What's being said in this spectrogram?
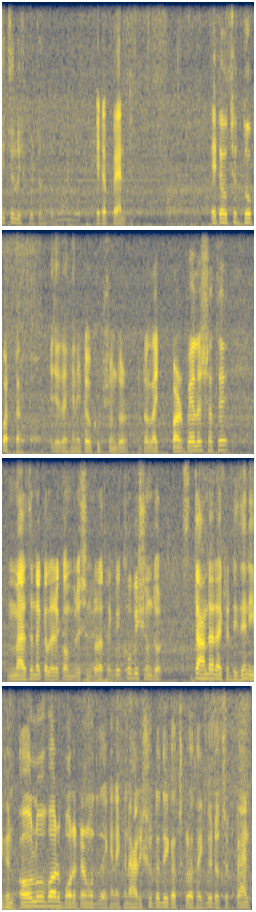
ছিচল্লিশ পর্যন্ত। এটা প্যান্ট। এটা হচ্ছে দোপাট্টা। এই যে দেখেন, এটাও খুব সুন্দর। এটা লাইট পার্পেলের সাথে ম্যাজেন্ডা কালারের কম্বিনেশন করা থাকবে। খুবই সুন্দর। স্ট্যান্ডার্ড একটা ডিজাইন ইভেন অল ওভার বডিটার মধ্যে দেখেন, এখানে আড়ি সুতা দিয়ে কাজ করা থাকবে। এটা হচ্ছে প্যান্ট।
